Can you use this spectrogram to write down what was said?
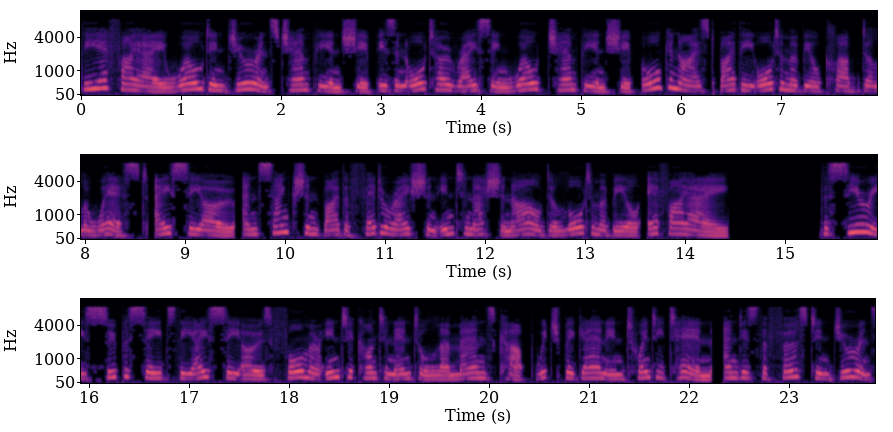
The FIA World Endurance Championship is an auto racing world championship organized by the Automobile Club de l'Ouest and sanctioned by the Fédération Internationale de l'Automobile FIA. The series supersedes the ACO's former Intercontinental Le Mans Cup which began in 2010, and is the first endurance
